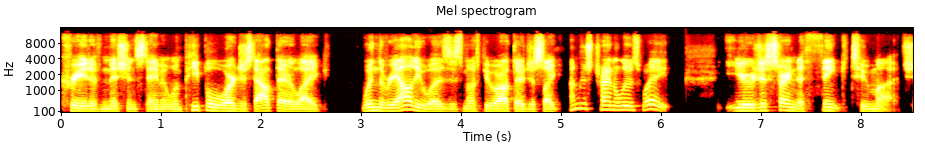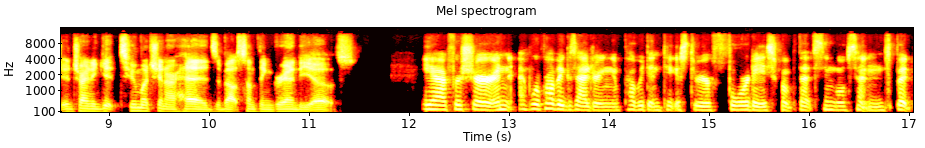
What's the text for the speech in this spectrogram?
creative mission statement when people were just out there like when the reality was is most people are out there just like I'm just trying to lose weight. You're just starting to think too much and trying to get too much in our heads about something grandiose. Yeah, for sure. And we're probably exaggerating. It probably didn't take us three or four days to come up with that single sentence, but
